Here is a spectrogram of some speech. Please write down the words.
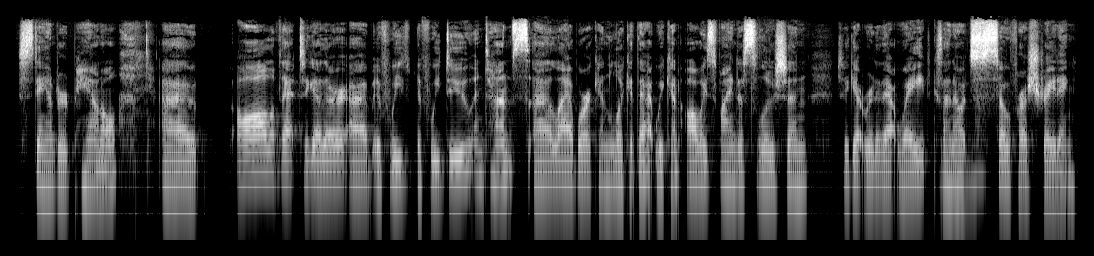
standard panel. Uh, all of that together, uh, if we if we do intense uh, lab work and look at that, we can always find a solution to get rid of that weight because I know it's so frustrating.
